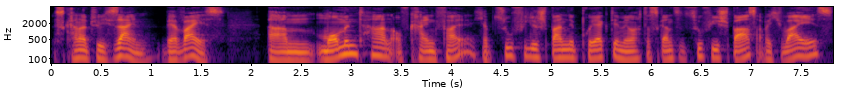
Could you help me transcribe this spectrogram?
Es kann natürlich sein, wer weiß. Ähm, momentan auf keinen Fall. Ich habe zu viele spannende Projekte, mir macht das Ganze zu viel Spaß, aber ich weiß,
